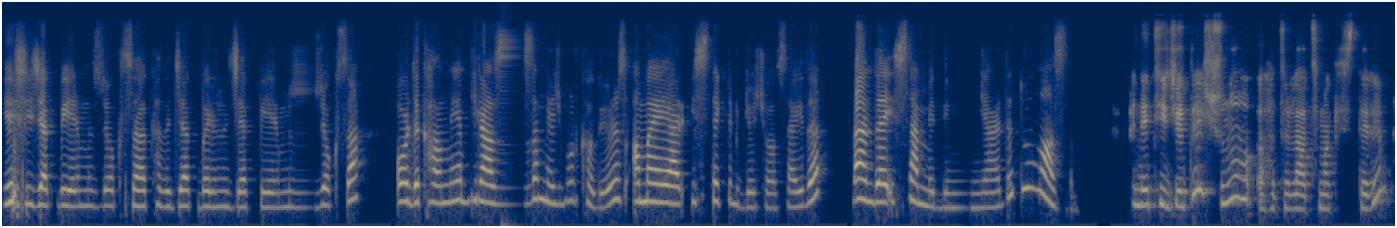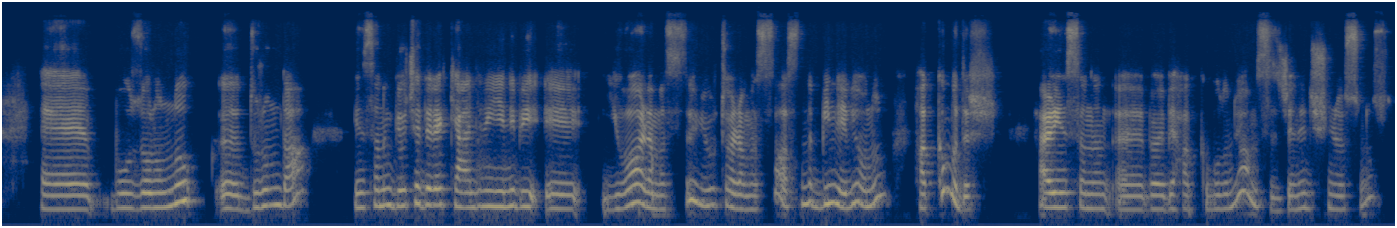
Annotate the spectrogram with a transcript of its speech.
yaşayacak bir yerimiz yoksa, kalacak, barınacak bir yerimiz yoksa orada kalmaya biraz da mecbur kalıyoruz. Ama eğer istekli bir göç olsaydı ben de istenmediğim yerde durmazdım. Neticede şunu hatırlatmak isterim. Ee, bu zorunlu e, durumda insanın göç ederek kendine yeni bir e, yuva araması, yurt araması aslında bir nevi onun hakkı mıdır? Her insanın e, böyle bir hakkı bulunuyor mu sizce? Ne düşünüyorsunuz?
